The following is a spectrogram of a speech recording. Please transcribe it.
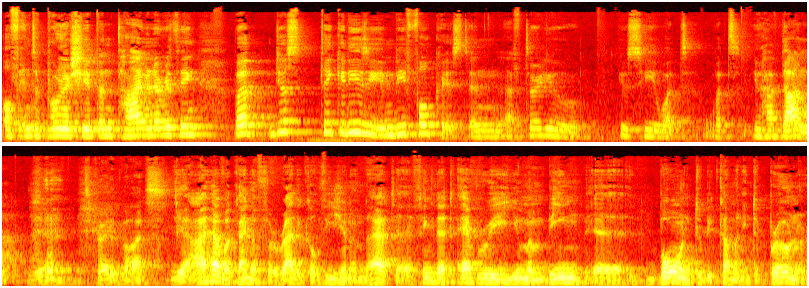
of entrepreneurship and time and everything but just take it easy and be focused and after you you see what what you have done Yeah, it's great advice. Yeah, I have a kind of a radical vision on that. I think that every human being uh, born to become an entrepreneur,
